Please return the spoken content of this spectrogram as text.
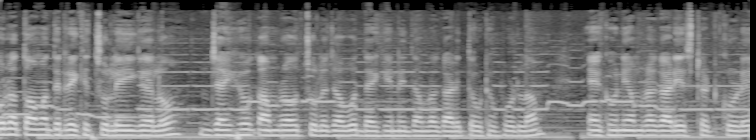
ওরা তো আমাদের রেখে চলেই গেল। যাই হোক, আমরাও চলে যাব। দেখেন এই যে আমরা গাড়িতে উঠে পড়লাম। এখনই আমরা গাড়ি স্টার্ট করে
